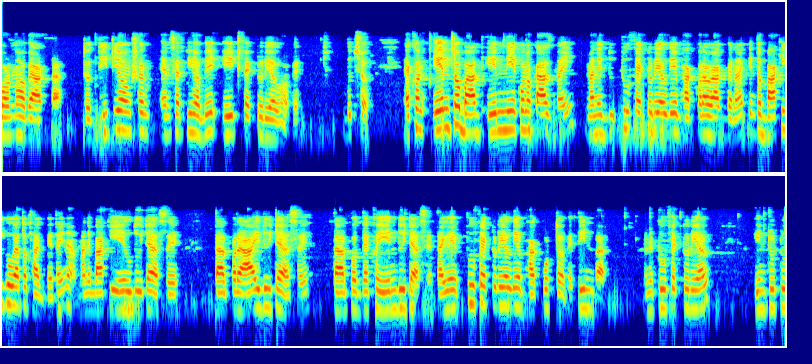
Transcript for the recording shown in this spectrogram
বর্ণ হবে আটটা। তো দ্বিতীয় অংশের অ্যান্সার কি হবে? এইট ফ্যাক্টোরিয়াল হবে। বুঝছ? এখন এম তো বাদ এম নিয়ে কোনো কাজ নাই। মানে টু ফ্যাক্টোরিয়াল দিয়ে ভাগ করা রাখবে না, কিন্তু বাকিগুলো তো থাকবে, তাই না? মানে বাকি এল দুইটা আছে, তারপরে আই দুইটা আছে, তারপর দেখো এন দুইটা আছে। তাকে টু ফ্যাক্টোরিয়াল দিয়ে ভাগ করতে হবে তিনবার। মানে two factorial into two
